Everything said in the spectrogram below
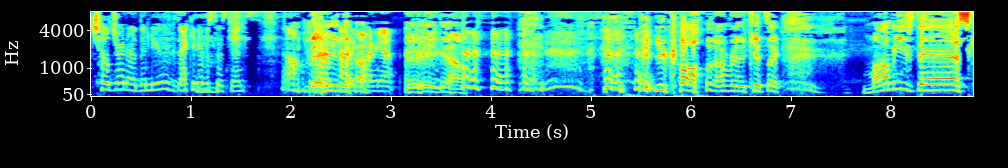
Children are the new executive assistants of There you Patagonia. go. There you go. you call the number, the kid's like, "Mommy's desk."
